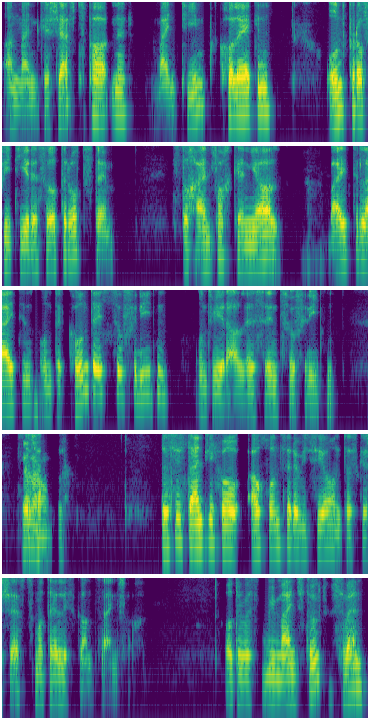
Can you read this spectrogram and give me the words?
an meinen Geschäftspartner, meinen Teamkollegen und profitiere so trotzdem. Ist doch einfach genial. Weiterleiten und der Kunde ist zufrieden und wir alle sind zufrieden. Ist genau. das ist eigentlich auch unsere Vision. Das Geschäftsmodell ist ganz einfach. Oder was, wie meinst du, Sven?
